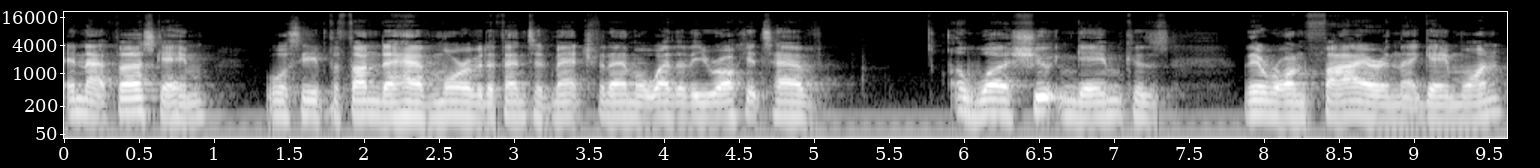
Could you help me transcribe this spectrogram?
in that first game. We'll see if the Thunder have more of a defensive match for them or whether the Rockets have a worse shooting game because they were on fire in that game one.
